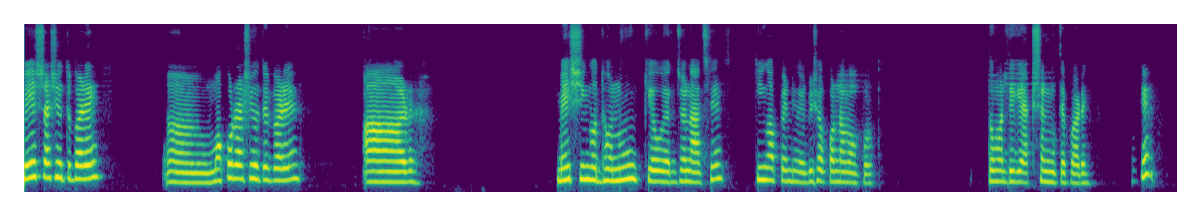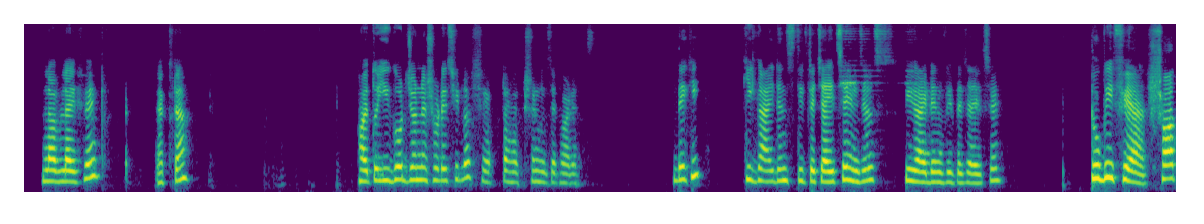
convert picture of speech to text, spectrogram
মেষ রাশি হতে পারে মকর রাশি হতে পারে, আর মেষ সিংহ ধনু কেউ একজন আছে? কিং অফ পেন্টিকেল বৃষভ কন্যা মকর। তোমার দিকে অ্যাকশন নিতে পারে ওকে লাভ লাইফে একটা। হয়তো ইগোর জন্য সরেছিল, সে একটা অ্যাকশন নিতে পারে। দেখি, কি গাইডেন্স দিতে চাইছে এঞ্জেলস কি গাইডেন্স দিতে চাইছে? টু বি ফেয়ার সৎ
